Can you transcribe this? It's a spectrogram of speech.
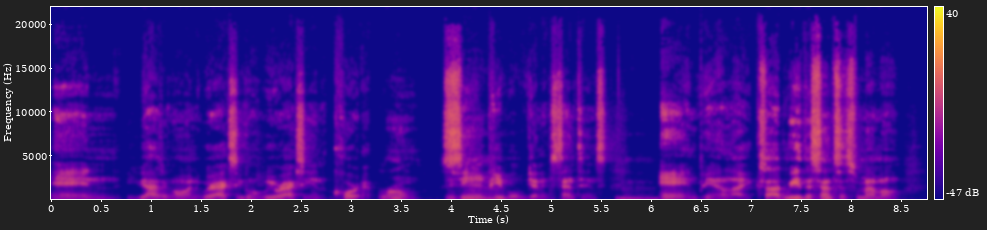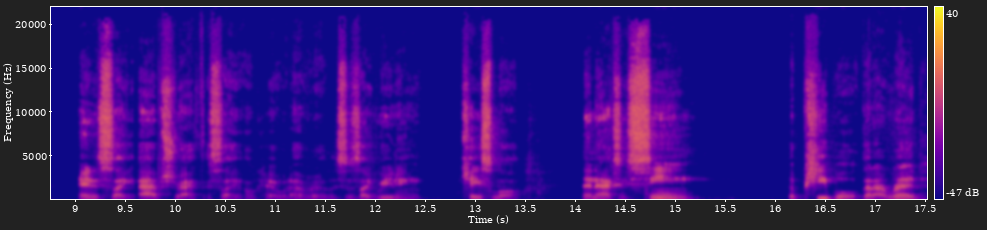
and you guys are going we're actually going we were actually in the courtroom seeing mm-hmm. people getting sentenced mm-hmm. and being like, so I'd read the sentence memo and it's like abstract. It's like, okay, whatever. This is like reading case law. Then actually seeing the people that I read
